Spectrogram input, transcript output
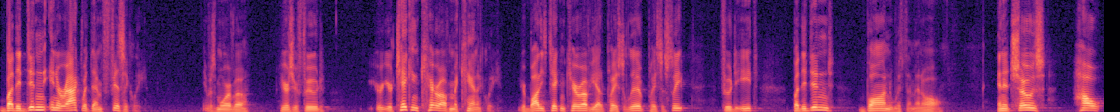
but they didn't interact with them physically. It was more of a here's your food. You're, you're taken care of mechanically. Your body's taken care of. You had a place to live, place to sleep, food to eat. But they didn't bond with them at all. And it shows how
